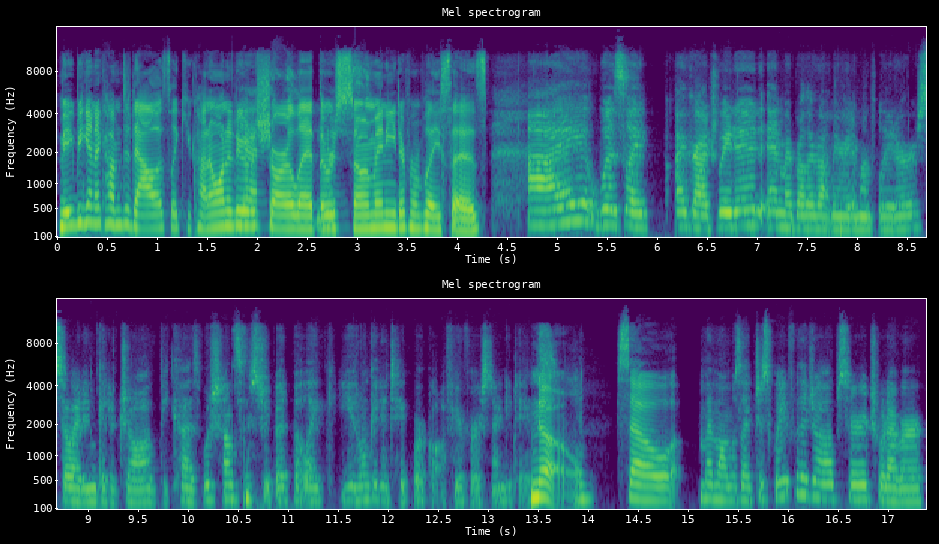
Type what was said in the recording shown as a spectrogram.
maybe gonna come to Dallas, like you kind of wanted to go to Charlotte. There were so many different places. I was like, I graduated and my brother got married a month later, so I didn't get a job because, which sounds so stupid, but like you don't get to take work off your first 90 days. No. So my mom was like, just wait for the job search, whatever.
